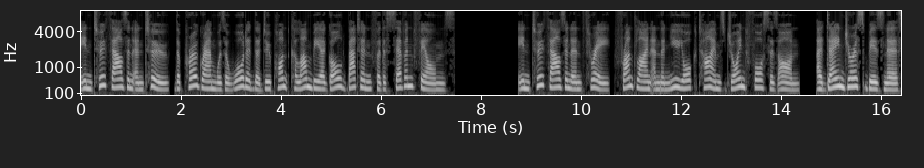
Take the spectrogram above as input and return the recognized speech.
In 2002, the program was awarded the DuPont Columbia Gold Baton for the seven films. In 2003, Frontline and The New York Times joined forces on A Dangerous Business,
